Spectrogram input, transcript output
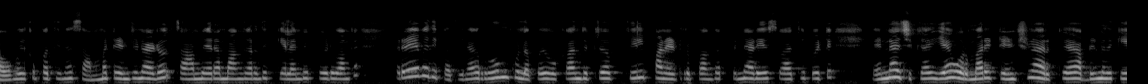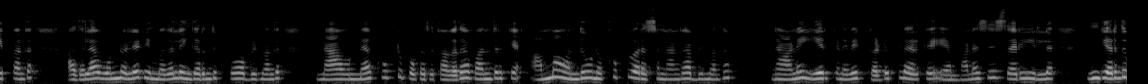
அவங்களுக்கு பார்த்தீங்கன்னா செம்ம டென்ஷன் ஆகிடும் சாமியாரம் அங்கேருந்து கிளம்பி போயிடுவாங்க. ரேவதி பார்த்தீங்கன்னா ரூம்குள்ளே போய் உட்காந்துட்டு ஃபீல் பண்ணிகிட்டு இருப்பாங்க. பின்னாடியே சுவாத்தி போயிட்டு என்னாச்சுக்கா? ஏன் ஒரு மாதிரி டென்ஷனாக இருக்குது அப்படின்னு வந்து கேட்பாங்க. அதெல்லாம் ஒன்றும் இல்லை நீ முதல்ல இங்கேருந்து போ அப்படின்வாங்க நான் உன்னை கூப்பிட்டு போகிறதுக்காக தான் வந்திருக்கேன். அம்மா வந்து உன்னை கூப்பிட்டு வர சொன்னாங்க அப்படின்வாங்க நானே ஏற்கனவே கடுப்பில் இருக்கேன். என் மனசே சரியில்லை. இங்கேருந்து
